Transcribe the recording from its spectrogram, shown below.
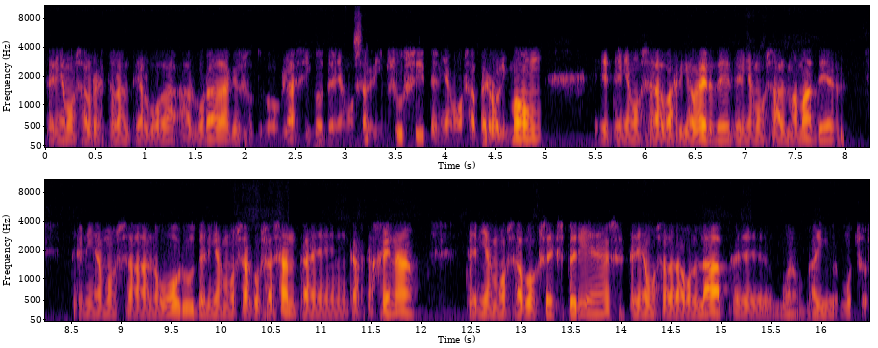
teníamos al restaurante Alborada, que es otro clásico, teníamos a Green Sushi, teníamos a Perro Limón, eh, teníamos a Barriga Verde, teníamos a Alma Mater, teníamos a Noboru, teníamos a Cosa Santa en Cartagena, teníamos a Vox Experience, teníamos a Dragon Lab, eh, bueno, hay muchos,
